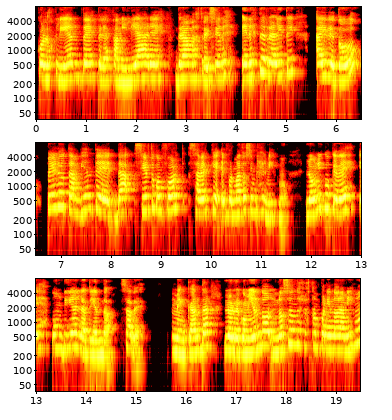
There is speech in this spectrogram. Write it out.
con los clientes, peleas familiares, dramas, traiciones. En este reality hay de todo, pero también te da cierto confort saber que el formato siempre es el mismo. Lo único que ves es un día en la tienda, ¿sabes? Me encanta, lo recomiendo, no sé dónde lo están poniendo ahora mismo,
